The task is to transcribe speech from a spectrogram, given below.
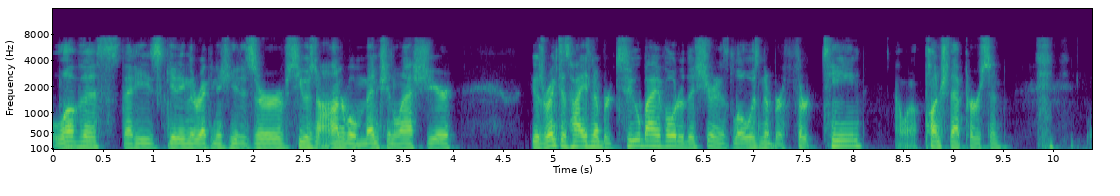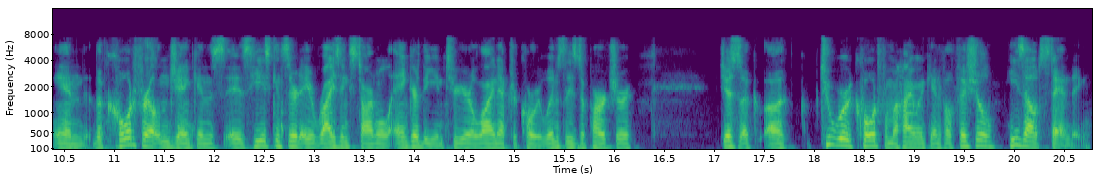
Love this that he's getting the recognition he deserves. He was an honorable mention last year. He was ranked as high as number two by a voter this year and as low as number 13. I want to punch that person. and the quote for Elgton Jenkins is he is considered a rising star and will anchor the interior line after Corey Linsley's departure. Just a, a two word quote from a high ranking NFL official he's outstanding.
